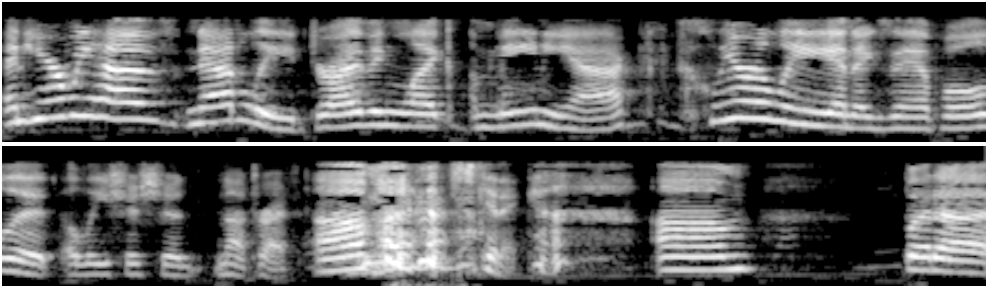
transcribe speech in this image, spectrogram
and here we have Natalie driving like a maniac. Clearly an example that Alicia should not drive. Um, I'm just kidding. Um, but, uh,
